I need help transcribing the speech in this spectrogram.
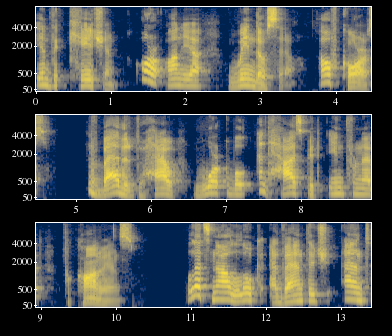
in the kitchen or on your windowsill. Of course, it's better to have workable and high-speed internet for convenience. Let's now look advantage and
